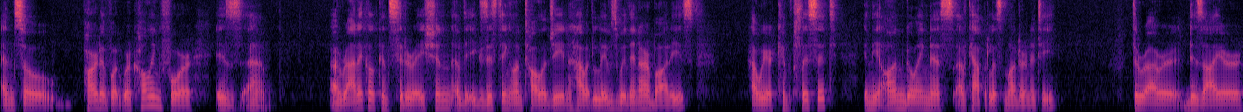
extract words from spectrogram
And so, part of what we're calling for is um, a radical consideration of the existing ontology and how it lives within our bodies, how we are complicit in the ongoingness of capitalist modernity through our desire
